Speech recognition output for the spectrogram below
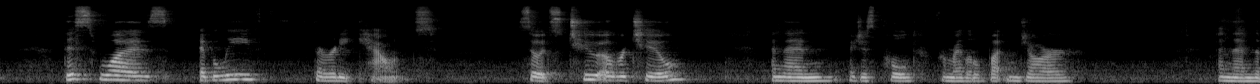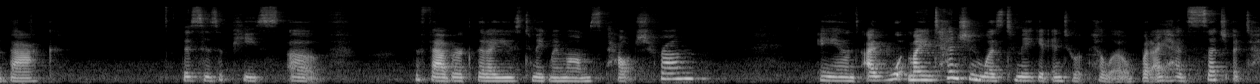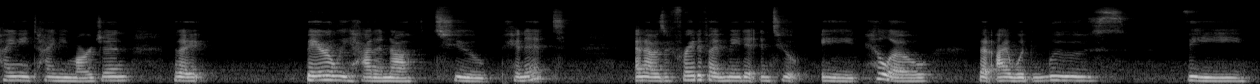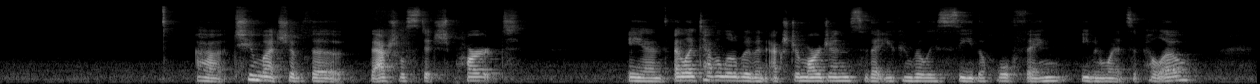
This was, I believe, 30 counts. So it's two over two. And then I just pulled from my little button jar. And then the back, this is a piece of the fabric that I used to make my mom's pouch from. And I, my intention was to make it into a pillow, but I had such a tiny, tiny margin that I barely had enough to pin it. And I was afraid if I made it into a pillow that I would lose the uh, too much of the, the actual stitched part. And I like to have a little bit of an extra margin so that you can really see the whole thing, even when it's a pillow.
